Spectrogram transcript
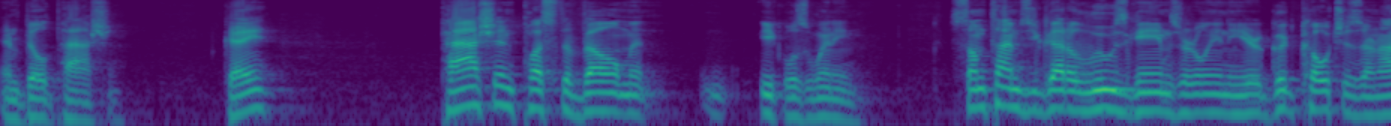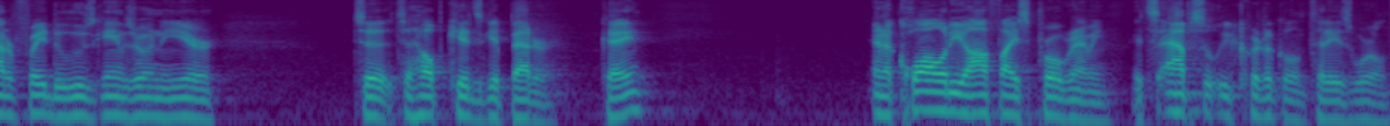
and build passion. Okay? Passion plus development equals winning. Sometimes you got to lose games early in the year. Good coaches are not afraid to lose games early in the year to, to help kids get better, okay? And a quality off ice programming. It's absolutely critical in today's world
